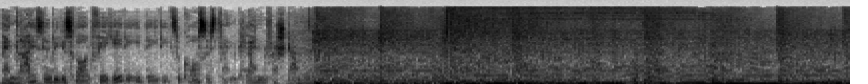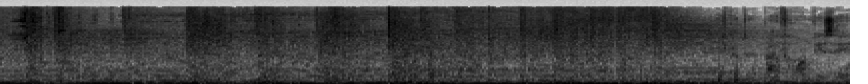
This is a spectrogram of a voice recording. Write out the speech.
Ein dreisilbiges Wort für jede Idee, die zu groß ist für einen kleinen Verstand. Ich kannte ein paar Frauen wie Sie.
